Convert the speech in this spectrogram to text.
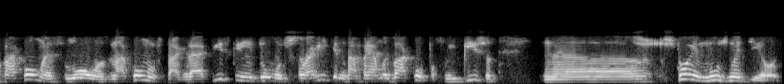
знакомое слово, знакомую фотографию, искренне думают, что Суровикин там прямо из окопов им пишет, э, что им нужно делать.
